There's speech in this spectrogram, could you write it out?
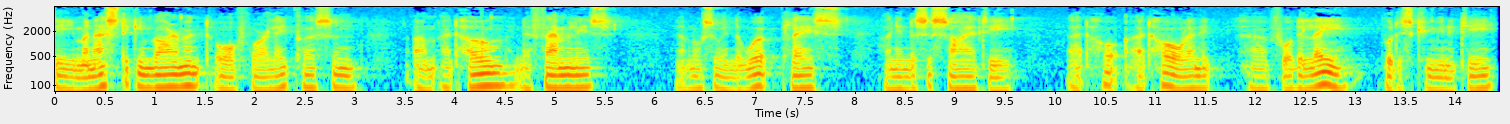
the monastic environment or for a layperson um, at home, in their families, and also in the workplace and in the society at, ho- at whole. And it, uh, for the lay Buddhist community,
